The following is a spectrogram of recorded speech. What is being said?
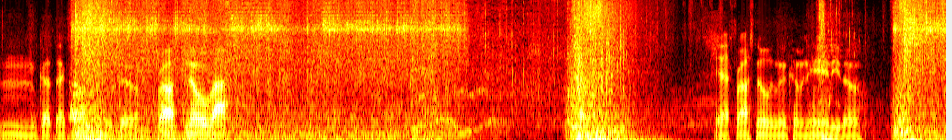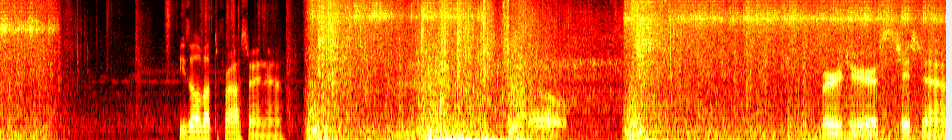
Mmm, got that cross in it though. Frost Nova. Yeah, Frost Nova's gonna come in handy though. He's all about the frost right now. Oh. Berger. Yeah,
